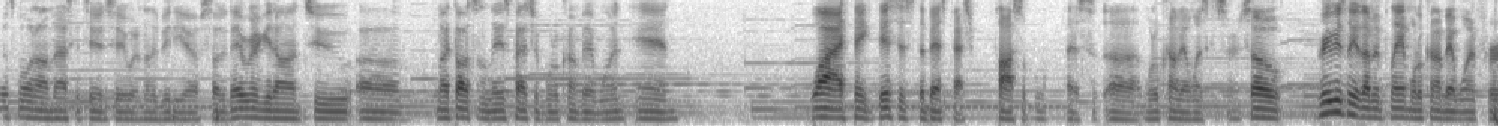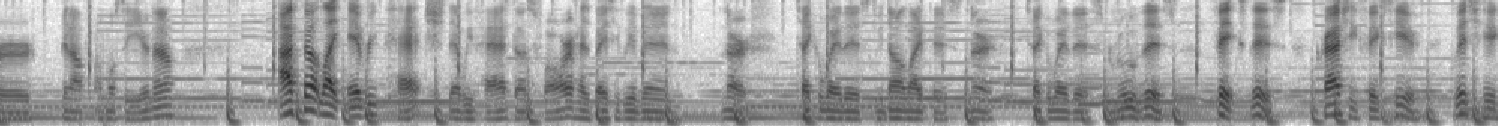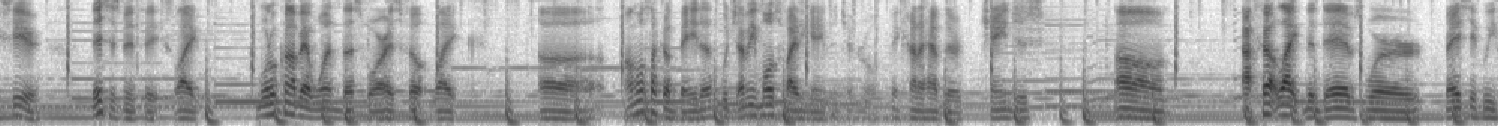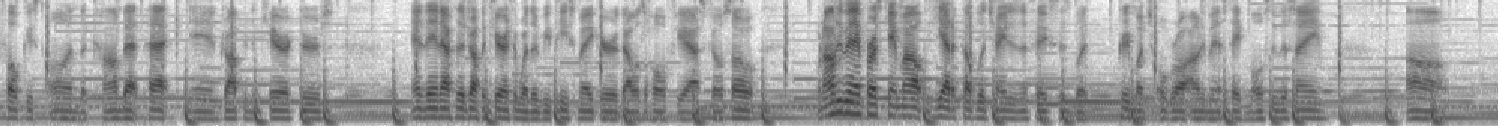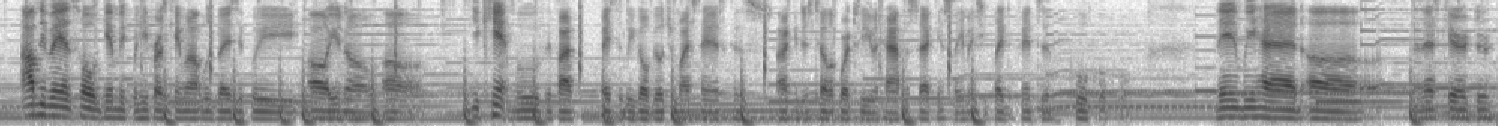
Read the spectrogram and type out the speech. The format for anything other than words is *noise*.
What's going on, Masketeers here with another video. So today we're going to get on to um, my thoughts on the latest patch of Mortal Kombat 1 and why I think this is the best patch possible as uh, Mortal Kombat 1 is concerned. So previously, as I've been playing Mortal Kombat 1 for been out for almost a year now, I felt like every patch that we've had thus far has basically been nerf, take away this, we don't like this, nerf, take away this, remove this, fix this, crashing fixed here, glitch fixed here. This has been fixed. Like Mortal Kombat 1 thus far has felt like uh almost like a beta, which I mean most fighting games in general, they kind of have their changes. Um I felt like the devs were basically focused on the Kombat Pack and dropping the characters. And then after they dropped the character, whether it be Peacemaker, that was a whole fiasco. So when Omni-Man first came out, he had a couple of changes and fixes, but pretty much overall Omni-Man stayed mostly the same. Um, Omni-Man's whole gimmick when he first came out was basically, oh, you know, uh, you can't move if I basically go build your my stance because I can just teleport to you in half a second, so he makes you play defensive. Cool, cool, cool. Then we had uh, the next character,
